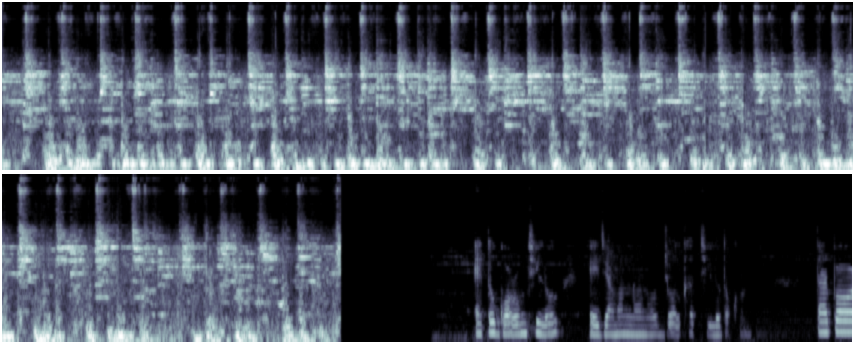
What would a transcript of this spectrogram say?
যাই এত গরম ছিল, এই যে আমার ননদ জল খাচ্ছিল তখন। তারপর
